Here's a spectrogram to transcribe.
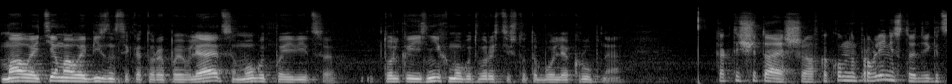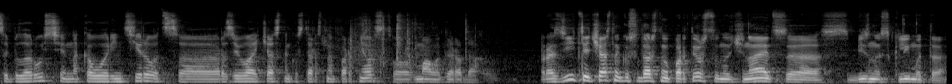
малые, те малые бизнесы, которые появляются, могут появиться. Только из них могут вырасти что-то более крупное. Как ты считаешь, а в каком направлении стоит двигаться Беларуси, на кого ориентироваться, развивая частно-государственное партнерство в малых городах? Развитие частно-государственного партнерства начинается с бизнес-климата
